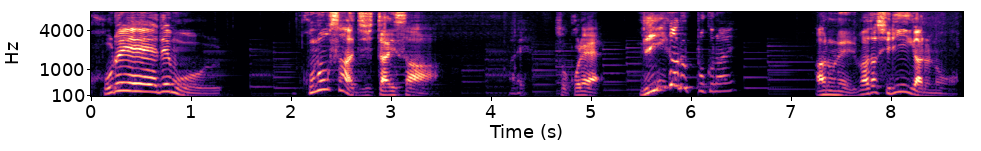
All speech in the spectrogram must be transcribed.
これ、でも、このさ、字体さ、あれ？そう、これ、リーガルっぽくない？あのね、私リーガルの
